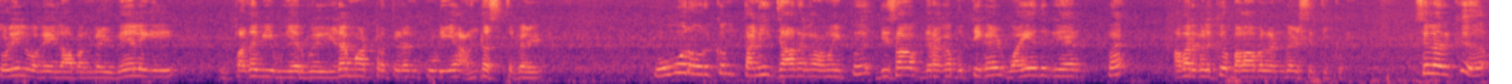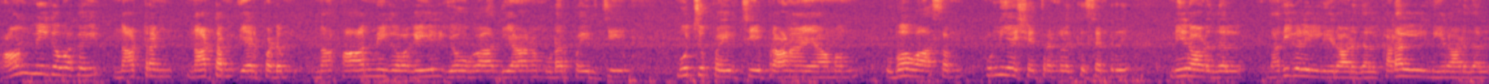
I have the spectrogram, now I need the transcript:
தொழில் வகை லாபங்கள் வேலையில் பதவி உயர்வு இடமாற்றத்துடன் கூடிய அந்தஸ்துகள். ஒவ்வொருவருக்கும் தனி ஜாதக அமைப்பு திசா கிரக புத்திகள் வயதுக்கு ஏற்ப அவர்களுக்கு பலாபலன்கள் சித்திக்கும். சிலருக்கு ஆன்மீக வகை நாற்றங் நாட்டம் ஏற்படும். ஆன்மீக வகையில் யோகா தியானம் உடற்பயிற்சி மூச்சுப்பயிற்சி பிராணாயாமம் உபவாசம் புண்ணிய கஷேத்திரங்களுக்கு சென்று நீராடுதல் நதிகளில் நீராடுதல் கடலில் நீராடுதல்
